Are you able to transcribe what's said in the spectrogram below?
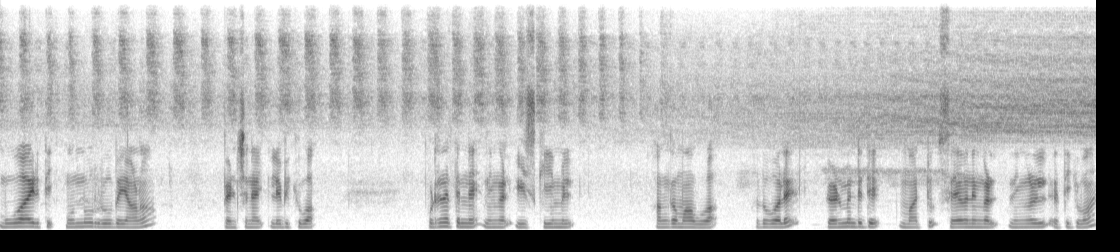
മൂവായിരത്തി മുന്നൂറ് രൂപയാണ് പെൻഷനായി ലഭിക്കുക. ഉടനെ തന്നെ നിങ്ങൾ ഈ സ്കീമിൽ അംഗമാകുക അതുപോലെ ഗവൺമെന്റിന്റെ മറ്റു സേവനങ്ങൾ നിങ്ങളിൽ എത്തിക്കുവാൻ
